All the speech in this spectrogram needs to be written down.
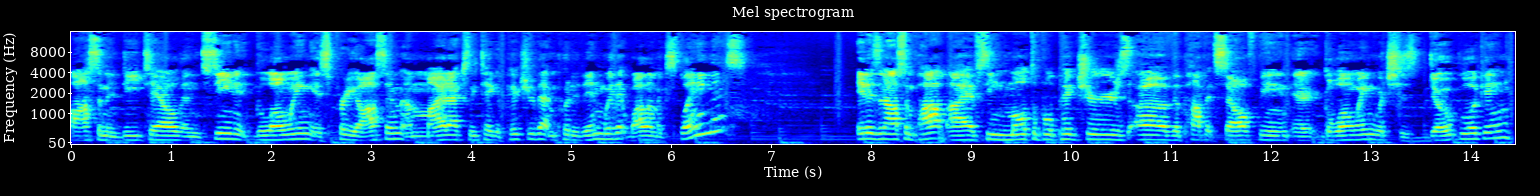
awesome and detailed, and seeing it glowing is pretty awesome. I might actually take a picture of that and put it in with it while I'm explaining this. It is an awesome pop. I have seen multiple pictures of the pop itself being uh, glowing, which is dope looking.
